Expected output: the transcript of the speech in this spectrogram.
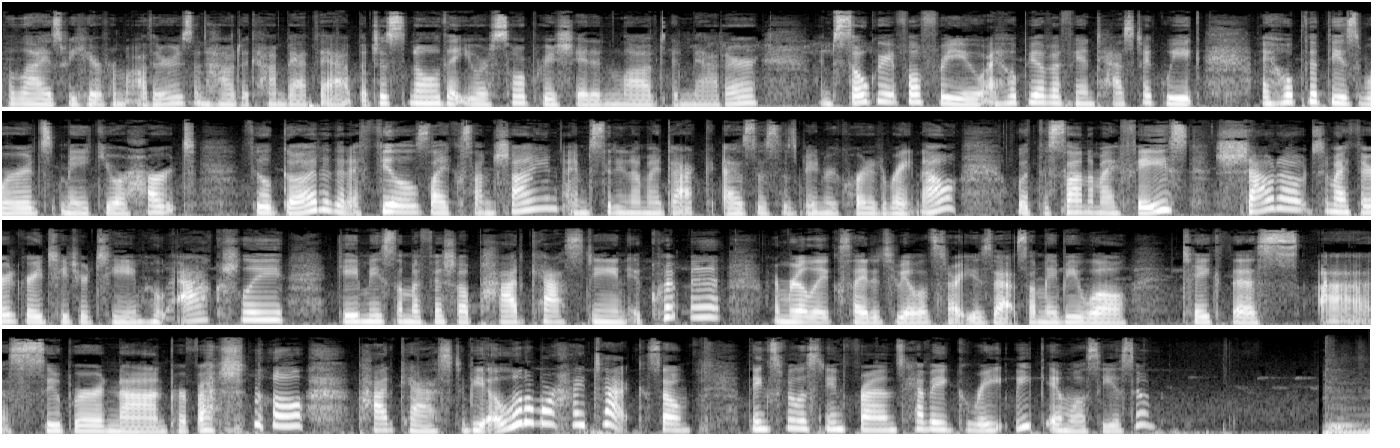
the lies we hear from others and how to combat that. But just know that you are so appreciated and loved and matter. I'm so grateful for you. I hope you have a fantastic week. I hope that these words make your heart feel good, that it feels like sunshine. I'm sitting on my deck as this is being recorded right now with the sun on my face. Shout out to my third grade teacher team who actually gave me some official podcasting equipment. I'm really excited to be able to start use that. So maybe we'll take this uh, super non professional podcast to be a little more high tech. So, thanks for listening, friends. Have a great week, and we'll see you soon.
